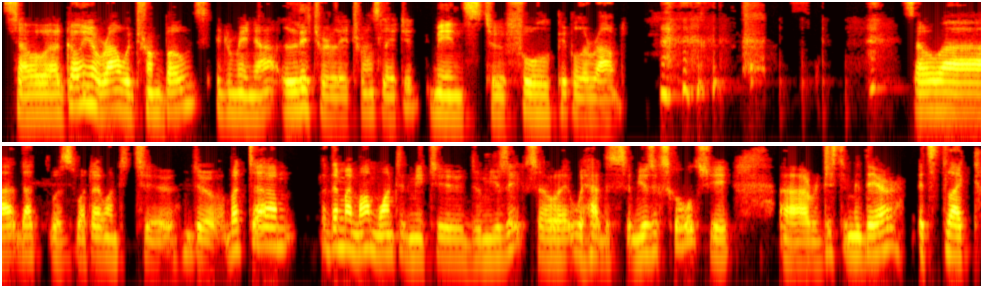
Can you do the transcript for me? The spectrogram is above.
So uh, going around with trombones in Romania, literally translated, means to fool people around. so uh, that was what I wanted to do. But um, then my mom wanted me to do music, so uh, we had this music school. She uh, registered me there. It's like,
